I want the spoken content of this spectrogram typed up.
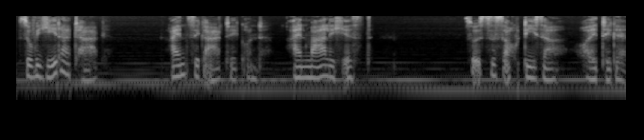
So wie jeder Tag einzigartig und einmalig ist, so ist es auch dieser heutige.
